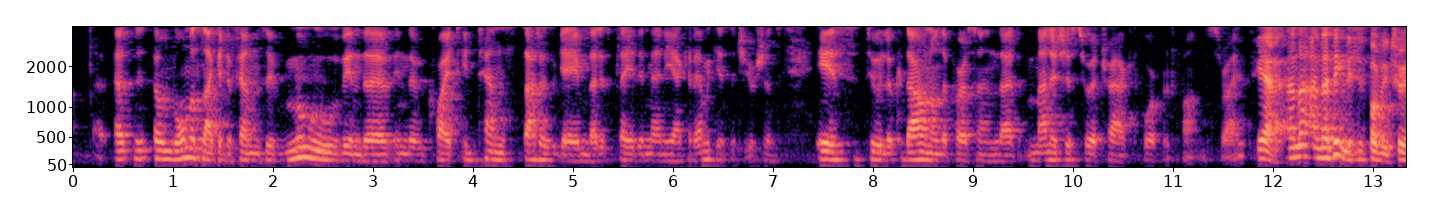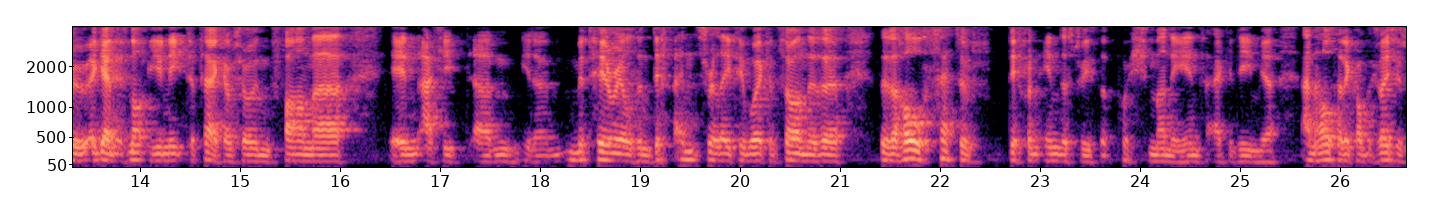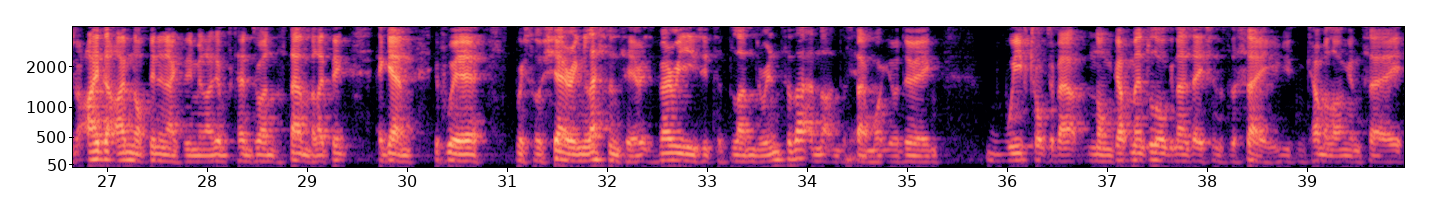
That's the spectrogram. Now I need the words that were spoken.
almost like a defensive move in the in the quite intense status game that is played in many academic institutions is to look down on the person that manages to attract corporate funds, right? Yeah, and, and I think this is probably true. Again, it's not unique to tech. I'm sure in pharma, in actually um, you know materials and defense related work and so on. There's a there's a whole set of different industries that push money into academia and a whole set of complex relationships. I, I've not been in academia and I don't pretend to understand, but I think again, if we're we're sort of sharing lessons here, it's very easy to blunder into that and not understand what you're doing. We've talked about non-governmental organizations the same. You can come along and say,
